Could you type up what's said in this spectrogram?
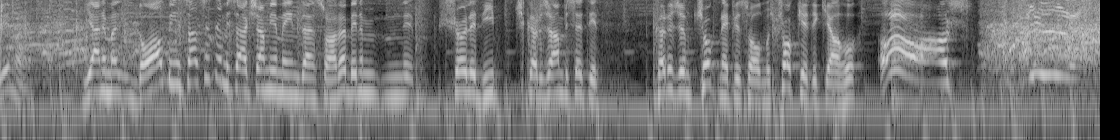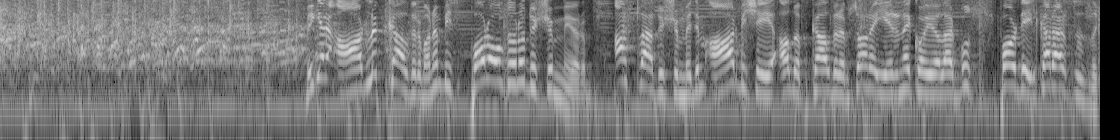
Değil mi? Yani doğal bir insan sesi de mesela akşam yemeğinden sonra benim şöyle deyip çıkaracağım bir ses değil. Karıcığım çok nefis olmuş, çok yedik yahu. Bir kere ağırlık kaldırmanın bir spor olduğunu düşünmüyorum. Asla düşünmedim. Ağır bir şeyi alıp kaldırıp sonra yerine koyuyorlar. Bu spor değil, kararsızlık.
